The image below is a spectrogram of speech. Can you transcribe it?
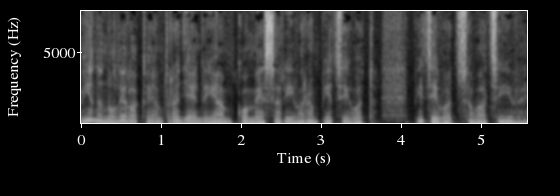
viena no lielākajām traģēdijām, ko mēs arī varam piedzīvot, piedzīvot savā dzīvē.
